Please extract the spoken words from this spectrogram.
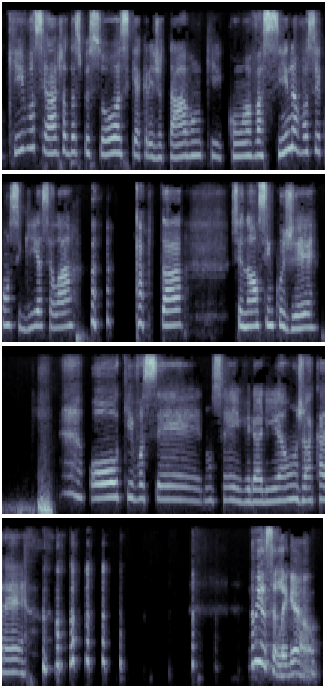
que você acha das pessoas que acreditavam que com a vacina você conseguia, sei lá, captar sinal 5G? Ou que você, não sei, viraria um jacaré? Não ia ser legal?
